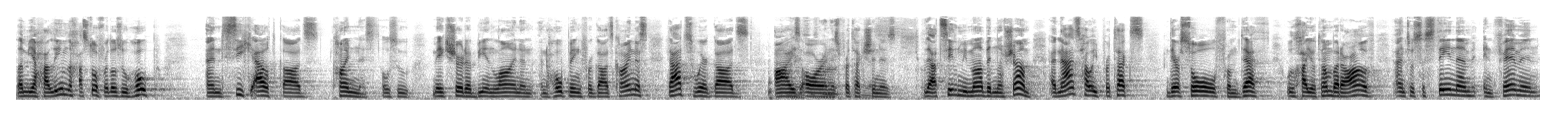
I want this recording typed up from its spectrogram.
Lam yahalim lechasto, for those who hope and seek out God's kindness, those who make sure to be in line and, and hoping for God's kindness, that's where God's eyes are and His protection is. Le'atzil mima ben nafsham, and that's how He protects their soul from death, ulchayotam bara'av, and to sustain them in famine.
